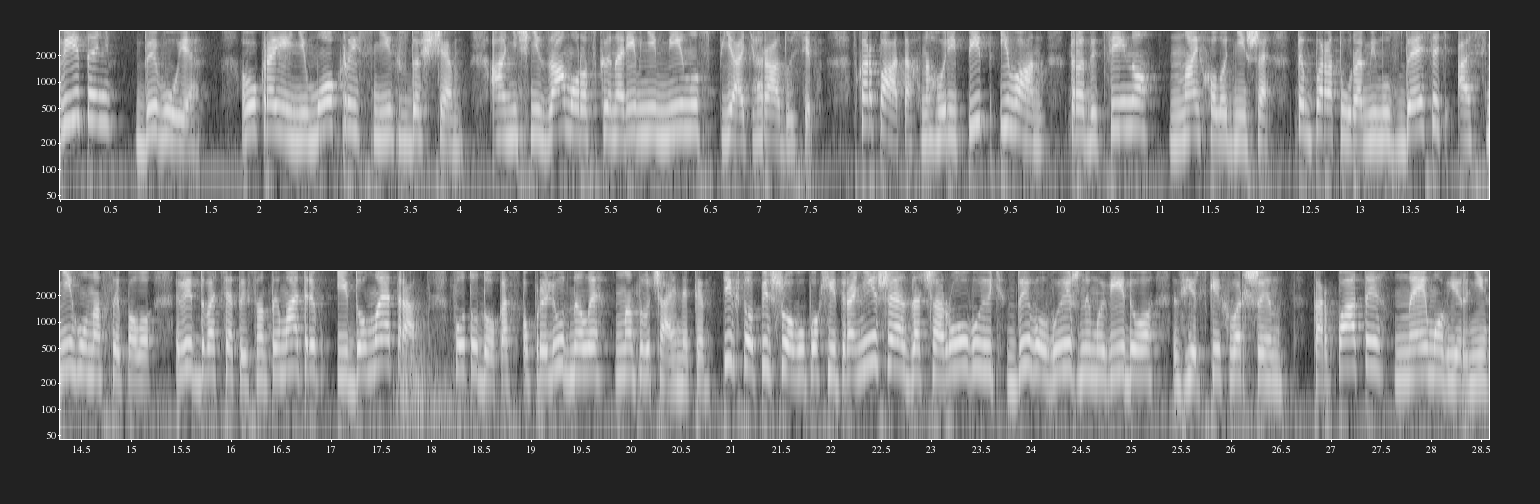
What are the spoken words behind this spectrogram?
Квітень дивує. В Україні мокрий сніг з дощем, а нічні заморозки на рівні мінус 5 градусів. В Карпатах на горі Піп Іван традиційно найхолодніше. Температура мінус 10, а снігу насипало від 20 сантиметрів і до метра. Фотодоказ оприлюднили надзвичайники. Ті, хто пішов у похід раніше, зачаровують дивовижними відео з гірських вершин. Карпати неймовірні,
